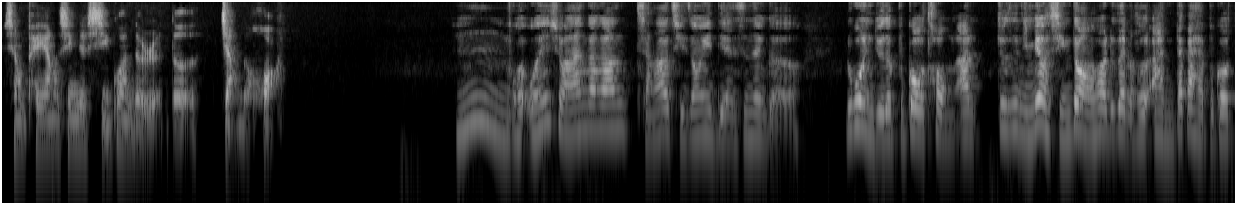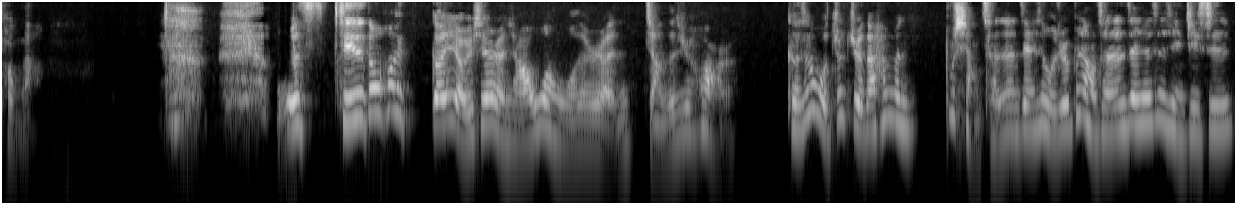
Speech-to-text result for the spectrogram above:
想培养新的习惯的人的讲的话。嗯，我我很喜欢刚刚想到其中一点是那个，如果你觉得不够痛啊，就是你没有行动的话，就代表说啊，你大概还不够痛啦。我其实都会跟有一些人想要问我的人讲这句话，可是我就觉得他们不想承认这件事。我觉得不想承认这件事情，其实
